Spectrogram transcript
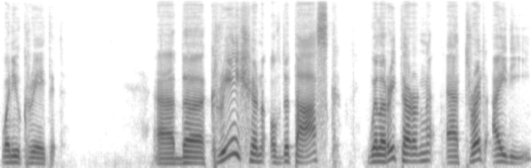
when you create it. Uh, the creation of the task will return a thread ID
